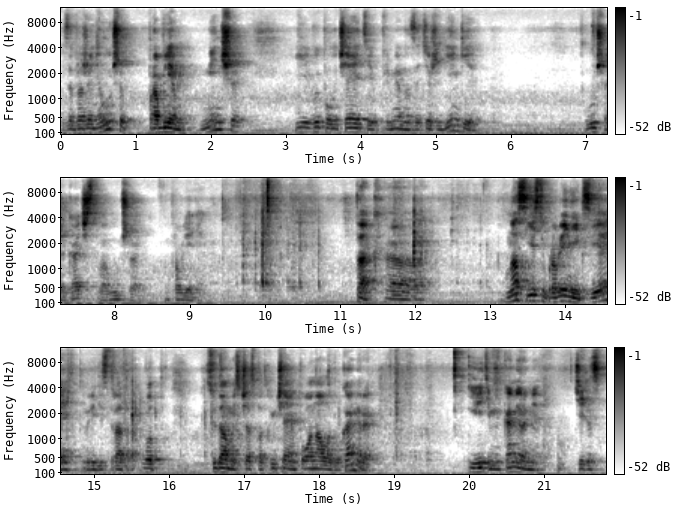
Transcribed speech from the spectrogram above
изображение лучше, проблем меньше, и вы получаете примерно за те же деньги лучшее качество, лучшее управление. Так, э, У нас есть управление XVI в регистратор. Вот сюда мы сейчас подключаем по аналогу камеры. И этими камерами через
